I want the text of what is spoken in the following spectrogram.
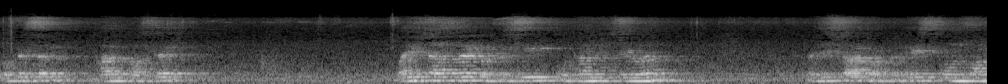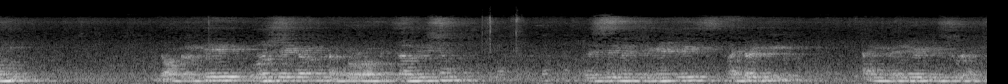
Professor Bharat Bhaskar, Vice Chancellor Dr. C. Registrar Dr. S. Swami, Dr. K. Gunashekhar, Control of Examination, distinguished dignitaries, faculty, and graduate students.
